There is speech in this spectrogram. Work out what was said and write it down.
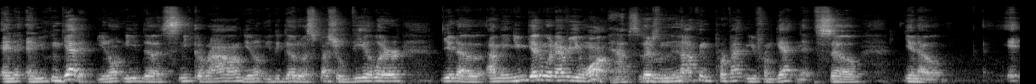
And, and you can get it. You don't need to sneak around. You don't need to go to a special dealer. You know, I mean, you can get it whenever you want. Absolutely. There's nothing preventing you from getting it. So, you know, it,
